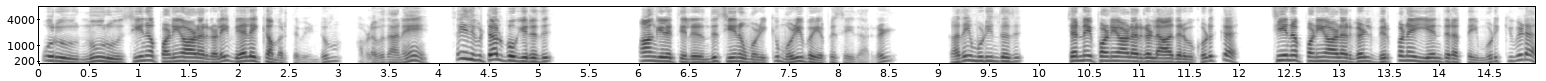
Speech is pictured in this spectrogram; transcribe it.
ஒரு நூறு சீன பணியாளர்களை வேலைக்கு அமர்த்த வேண்டும். அவ்வளவுதானே? செய்துவிட்டால் போகிறது. ஆங்கிலத்திலிருந்து சீன மொழிக்கு மொழிபெயர்ப்பு செய்தார்கள். கதை முடிந்தது. சென்னை பணியாளர்கள் ஆதரவு கொடுக்க சீன பணியாளர்கள் விற்பனை இயந்திரத்தை முடுக்கிவிட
